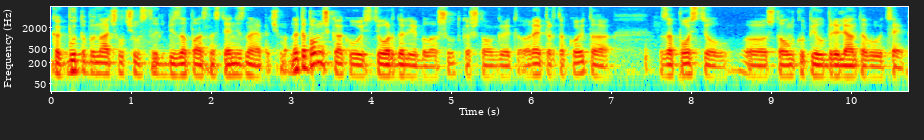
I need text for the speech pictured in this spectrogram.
как будто бы начал чувствовать безопасность. Я не знаю почему. Ну, ты помнишь, как у Стюарда Ли была шутка, что он говорит, рэпер такой-то запостил, э, что он купил бриллиантовую цепь.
